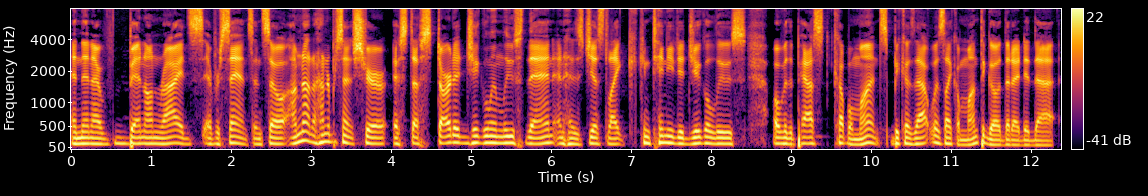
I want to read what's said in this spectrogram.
And then I've been on rides ever since. And so I'm not 100% sure if stuff started jiggling loose then and has just like continued to jiggle loose over the past couple months because that was like a month ago that I did that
